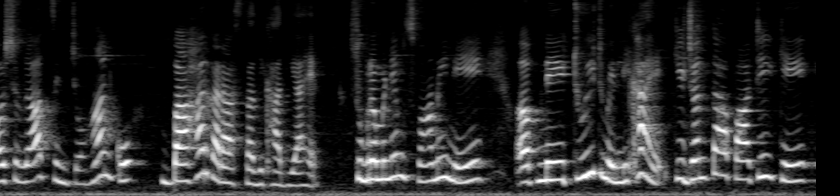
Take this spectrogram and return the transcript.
और शिवराज सिंह चौहान को बाहर का रास्ता दिखा दिया है। सुब्रमण्यम स्वामी ने अपने ट्वीट में लिखा है कि जनता पार्टी के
